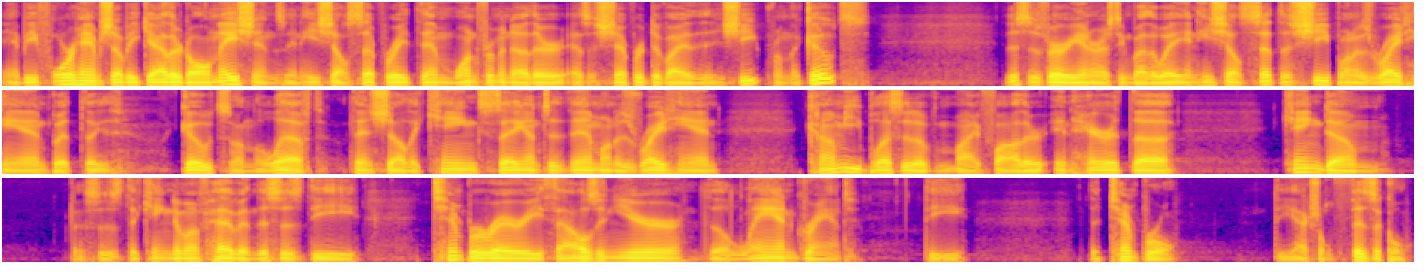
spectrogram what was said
And before him shall be gathered all nations, and he shall separate them one from another, as a shepherd divided his sheep from the goats. This is very interesting, by the way. And he shall set the sheep on his right hand, but the goats on the left. Then shall the king say unto them on his right hand, Come, ye blessed of my father, inherit the kingdom. This is the kingdom of heaven. This is the temporary thousand year, the land grant, the the temporal, the actual physical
